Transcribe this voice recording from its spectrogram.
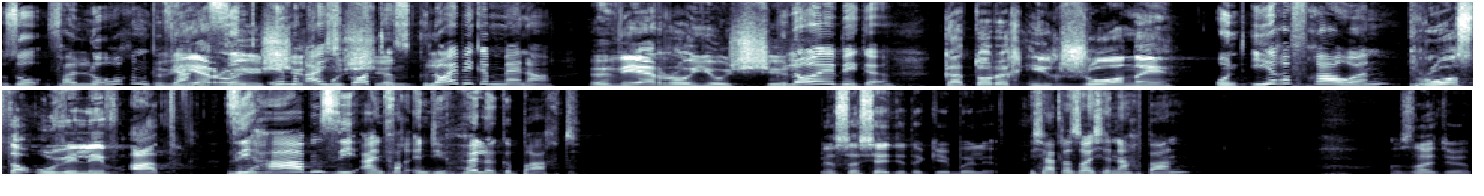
so verloren gegangen sind Верующих im Reich мужчин. Gottes? Gläubige Männer, Верующих, Gläubige. которых их жены Und ihre Frauen, просто увели в ад. sie haben sie einfach in die Hölle gebracht. У меня соседи такие были. Ich hatte solche Nachbarn. Знаете,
